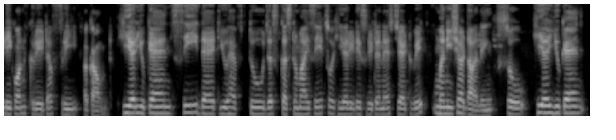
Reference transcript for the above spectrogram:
click on create a free account. Here you can see that you have to just customize it. So here it is written as chat with Manisha Darling. So here you can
